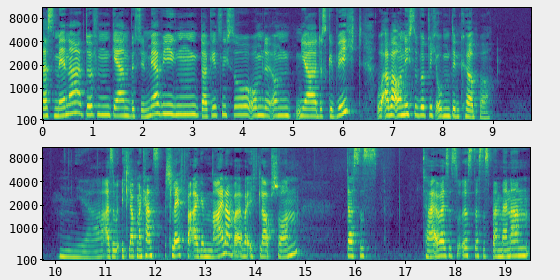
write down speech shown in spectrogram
dass Männer dürfen gern ein bisschen mehr wiegen. Da geht's nicht so um, um ja, das Gewicht, aber auch nicht so wirklich um den Körper. Hm, ja, also ich glaube, man kann es schlecht verallgemeinern, aber ich glaube schon, dass es teilweise so ist, dass es bei Männern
